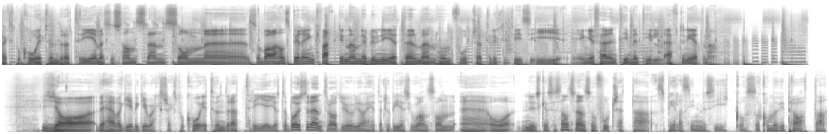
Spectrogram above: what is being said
Gbg på K103 med Susanne Svensson eh, som bara hann spela en kvart innan det blev nyheter men hon fortsätter lyckligtvis i ungefär en timme till efter nyheterna. Ja, det här var Gbg Wax på K103 Göteborgs studentradio. Jag heter Tobias Johansson eh, och nu ska Susanne Svensson fortsätta spela sin musik och så kommer vi prata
